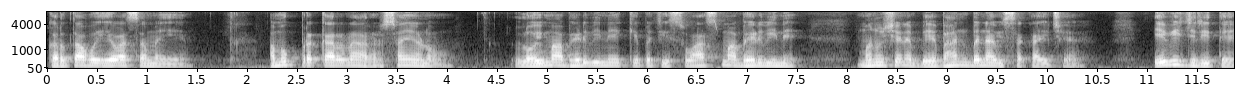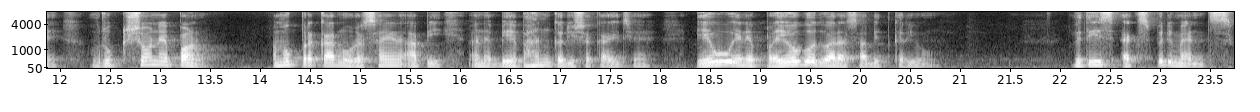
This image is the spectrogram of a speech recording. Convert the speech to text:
કરતા હોય એવા સમયે અમુક પ્રકારના રસાયણો લોહીમાં ભેળવીને કે પછી શ્વાસમાં ભેળવીને મનુષ્યને બેભાન બનાવી શકાય છે. એવી જ રીતે વૃક્ષોને પણ અમુક પ્રકારનું રસાયણ આપી અને બેભાન કરી શકાય છે. એવું એને પ્રયોગો દ્વારા સાબિત કર્યું. વિથ હિઝ એક્સપેરિમેન્ટ્સ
